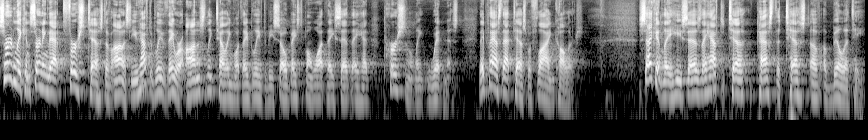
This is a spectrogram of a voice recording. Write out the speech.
Certainly, concerning that first test of honesty, you have to believe they were honestly telling what they believed to be so based upon what they said they had personally witnessed. They passed that test with flying colors. Secondly, he says they have to te- pass the test of ability.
